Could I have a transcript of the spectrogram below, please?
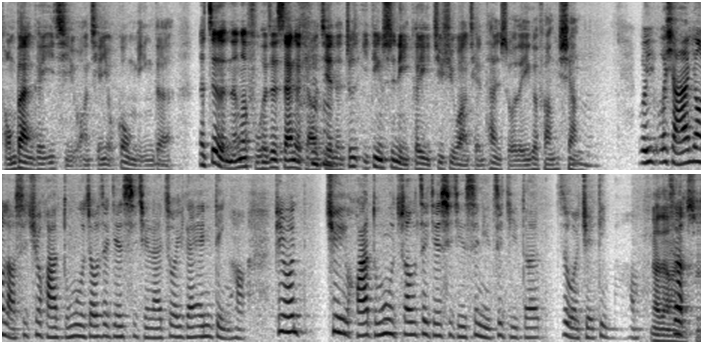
同伴可以一起往前有共鸣的。那这个能够符合这三个条件的，就一定是你可以继续往前探索的一个方向。嗯、我我想要用老师去划独木舟这件事情来做一个 ending 哈。譬如去划独木舟这件事情是你自己的自我决定嘛哈？那当然是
